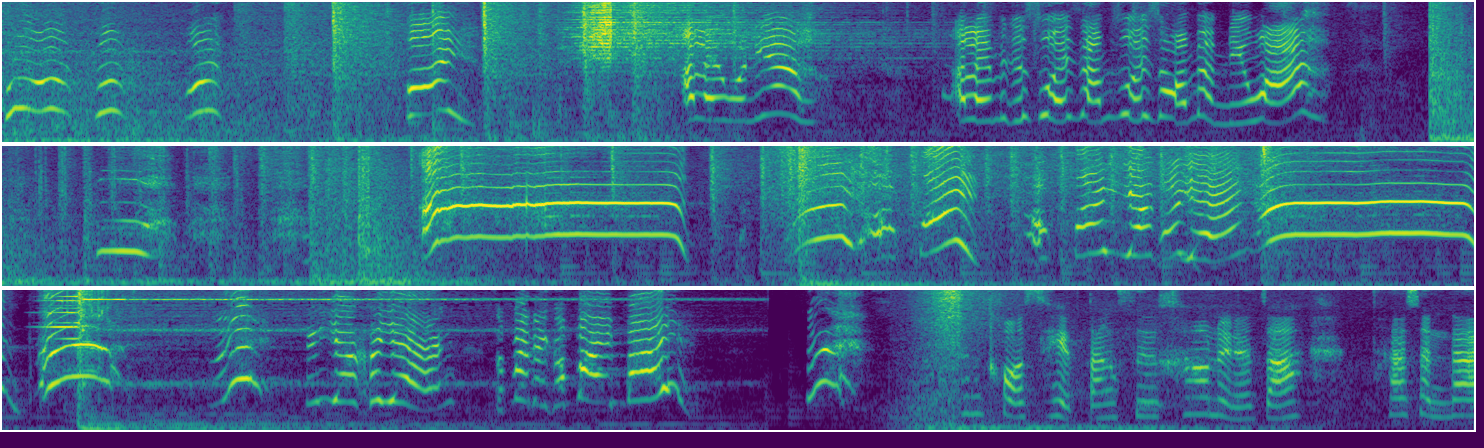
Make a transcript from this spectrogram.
เฮ้ยเฮ้ยเฮ้ยอะไรวะเนี่ย อะไรมันจะซวยซ้ำซวยซ้อนแบบนี้วะอ้าวอ้าวออกไป ออกไป อย่าขยงอ้าวอ้าวเฮ้ยอย่าขยงจะไปไหนก็ไปไป ฉันขอเศษตังค์ซื้อข้าวหน่อยนะจ๊ะ ถ้าฉันได้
